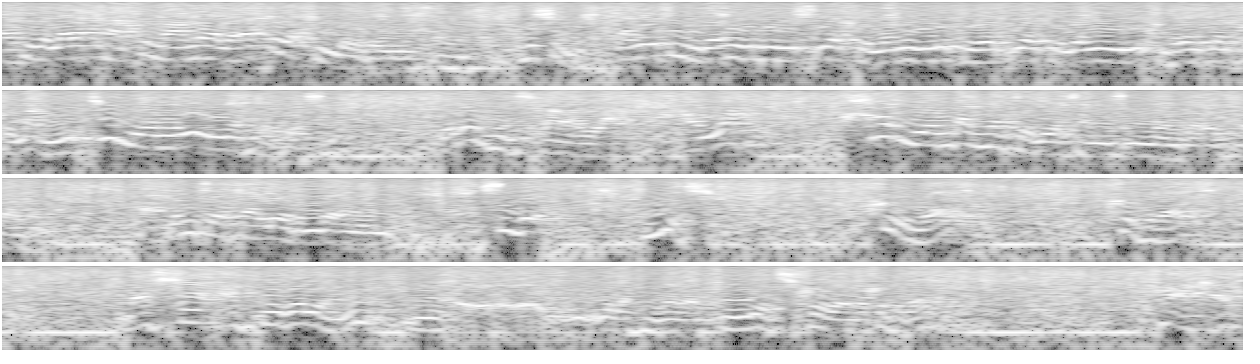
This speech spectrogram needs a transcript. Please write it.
lafız olarak farklı mana olarak da yakın birbirine. Düşün sen diyorsun benim gibi güçlü yoktur benim gibi kuvvet yoktur benim gibi kudret yoktur. Bak bütün yönleri ilmek ediyorsun Allah her yönden ne söylüyor kendisinin benzeri olduğunu bak bunu tekrarlıyorum bu önemli. Şimdi güç kuvvet kudret başka aklına geliyor mu? Bu lafızlara yakın güç kuvvet kudret takat.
